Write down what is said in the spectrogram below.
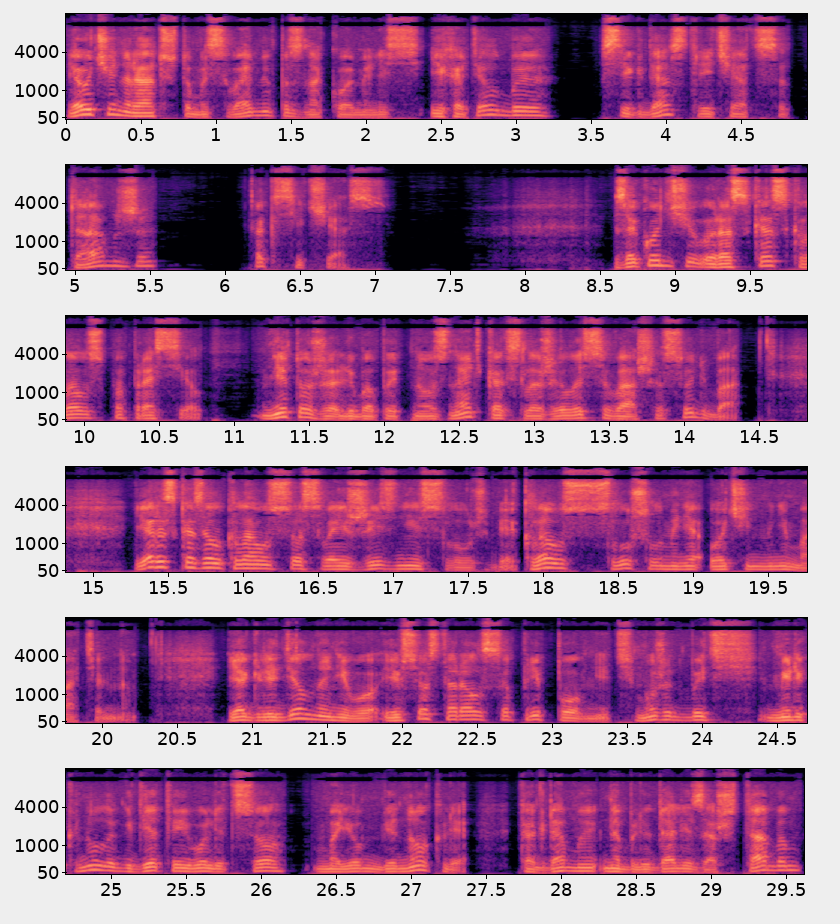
Я очень рад, что мы с вами познакомились, и хотел бы всегда встречаться там же, как сейчас. Закончив рассказ, Клаус попросил. «Мне тоже любопытно узнать, как сложилась ваша судьба». Я рассказал Клаусу о своей жизни и службе. Клаус слушал меня очень внимательно. Я глядел на него и все старался припомнить. Может быть, мелькнуло где-то его лицо в моем бинокле, когда мы наблюдали за штабом,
